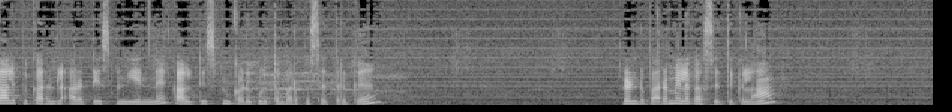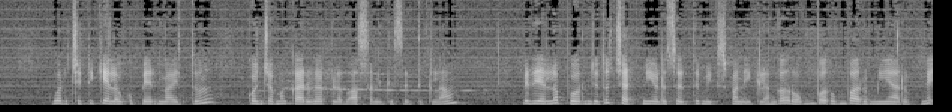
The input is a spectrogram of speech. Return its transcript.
தாளிப்பு கரண்டில் அரை டீஸ்பூன் எண்ணெய் கால் டீஸ்பூன் கடுகுளுத்தம் பருப்பு சேர்த்துருக்கு. ரெண்டு வரமிளகாய் சேர்த்துக்கலாம். ஒரு சிட்டிக்கு அளவுக்கு பெருங்காயத்தூள் கொஞ்சமாக கருவேப்பிலை வாசனைக்கு சேர்த்துக்கலாம். இப்போ இது எல்லாம் பொரிஞ்சதும் சட்னியோட சேர்த்து மிக்ஸ் பண்ணிக்கலாங்க. ரொம்ப ரொம்ப அருமையாக இருக்குங்க.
